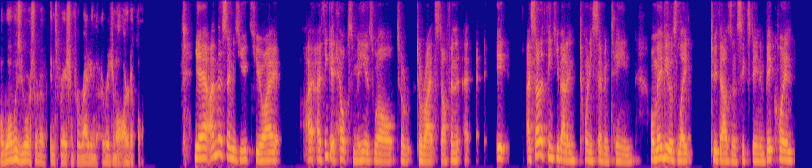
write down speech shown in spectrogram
But what was your sort of inspiration for writing the original article? Yeah, I'm the same as you, Q. I, I, I think it helps me as well to to write stuff, and uh, it. I started thinking about it in 2017, or maybe it was late 2016, and Bitcoin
